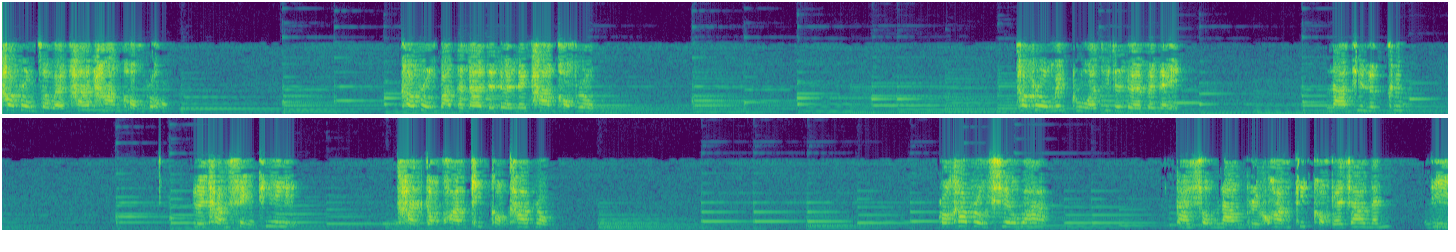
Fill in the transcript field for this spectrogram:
ข้าพระองค์แสวงหาทางของพระองค์ข้าพระองค์ปรารถนาจะเดินในทางของพระองค์ พระองค์ไม่กลัวที่จะเดินไปในน้ำที่ลึกขึ้น หรือทำสิ่งที่ขัดกับความคิดของข้าพระองค์เพราะข้าพระองค์เชื่อว่า การทรงนำหรือความคิดของพระเจ้านั้น ดี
